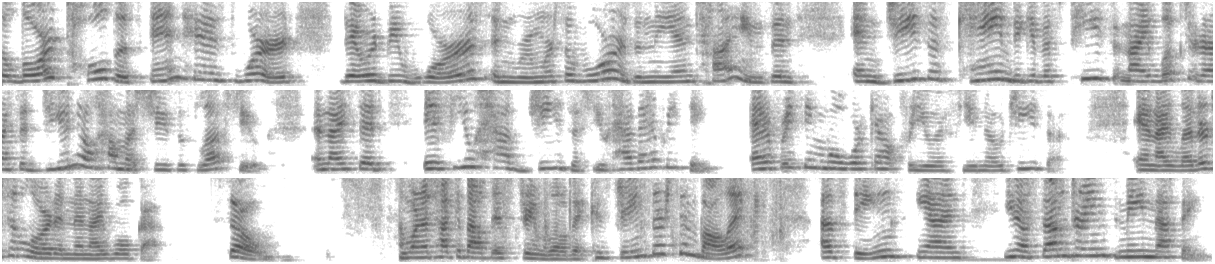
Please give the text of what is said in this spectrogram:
the Lord told us in his word there would be wars and rumors of wars in the end times. And and Jesus came to give us peace. And I looked at her, I said, Do you know how much Jesus loves you? And I said, If you have Jesus, you have everything. Everything will work out for you if you know Jesus. And I led her to the Lord, and then I woke up. So I want to talk about this dream a little bit because dreams are symbolic of things. And, you know, some dreams mean nothing.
